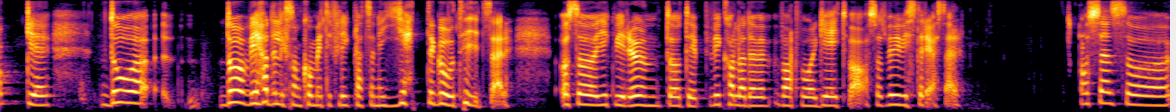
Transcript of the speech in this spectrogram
Och eh, då, då, vi hade liksom kommit till flygplatsen i jättegod tid så här. Och så gick vi runt och typ, vi kollade vart vår gate var så att vi visste det så här. Och sen så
